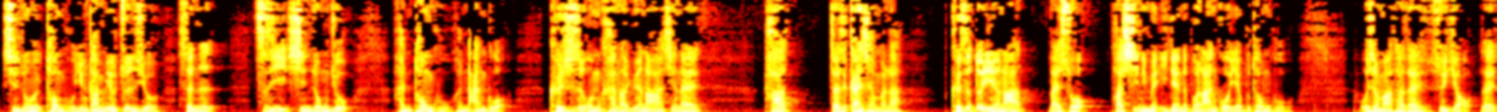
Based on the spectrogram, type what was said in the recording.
心中会痛苦，因为他没有遵守神的旨意，心中就很痛苦、很难过。可是我们看到约拿现在他在这干什么呢？可是对约拿来说，他心里面一点都不难过，也不痛苦。为什么？他在睡觉，在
